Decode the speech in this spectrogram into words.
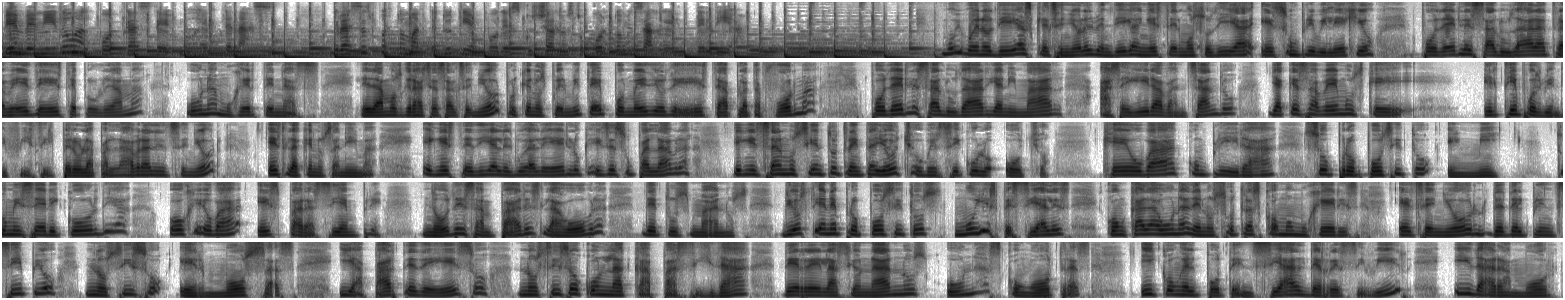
Bienvenido al podcast de Mujer Tenaz. Gracias por tomarte tu tiempo de escuchar nuestro corto mensaje del día. Muy buenos días, que el Señor les bendiga en este hermoso día. Es un privilegio poderles saludar a través de este programa, Una Mujer Tenaz. Le damos gracias al Señor porque nos permite por medio de esta plataforma poderles saludar y animar a seguir avanzando, ya que sabemos que el tiempo es bien difícil, pero la palabra del Señor es la que nos anima. En este día les voy a leer lo que dice su palabra en el Salmo 138, versículo 8. Jehová cumplirá su propósito en mí. Tu misericordia, oh Jehová, es para siempre. No desampares la obra de tus manos. Dios tiene propósitos muy especiales con cada una de nosotras como mujeres. El Señor desde el principio nos hizo hermosas y aparte de eso nos hizo con la capacidad de relacionarnos unas con otras y con el potencial de recibir y dar amor.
